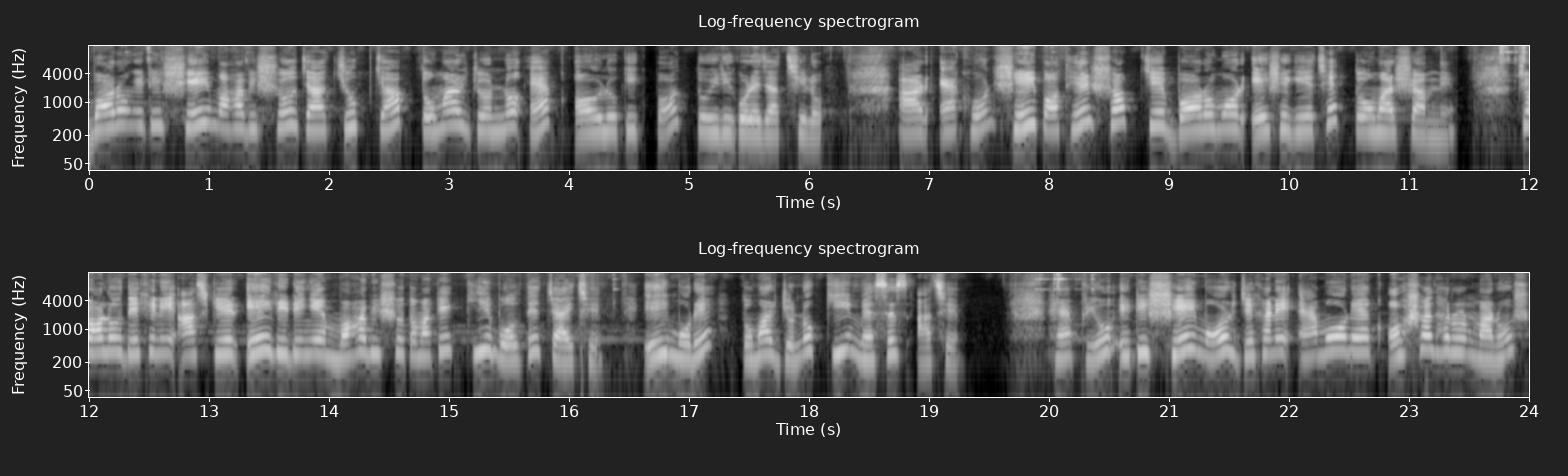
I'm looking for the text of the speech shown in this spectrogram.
বরং এটি সেই মহাবিশ্ব যা চুপচাপ তোমার জন্য এক অলৌকিক পথ তৈরি করে যাচ্ছিল। আর এখন সেই পথের সবচেয়ে বড় মোড় এসে গিয়েছে তোমার সামনে। চলো দেখে নিই আজকের এই রিডিংয়ে মহাবিশ্ব তোমাকে কি বলতে চাইছে। এই মোড়ে তোমার জন্য কি মেসেজ আছে? হ্যাঁ প্রিয়, এটি সেই মোড় যেখানে এমন এক অসাধারণ মানুষ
